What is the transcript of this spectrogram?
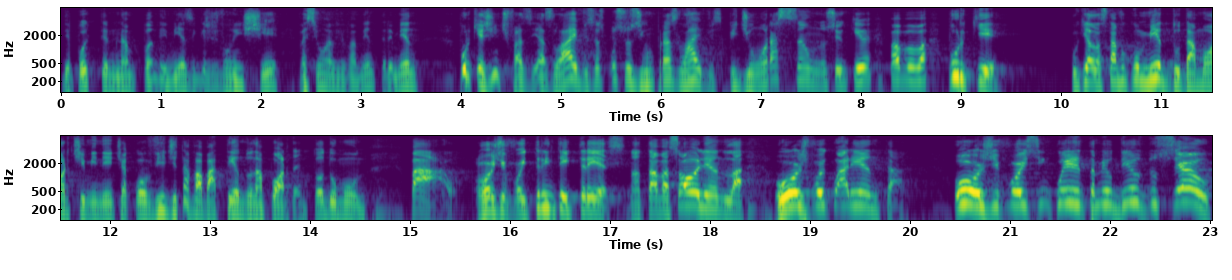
depois que terminar a pandemia, as igrejas vão encher, vai ser um avivamento tremendo. Porque a gente fazia as lives, as pessoas iam para as lives, pediam oração, não sei o quê. Pá, pá, pá. Por quê? Porque elas estavam com medo da morte iminente, a Covid estava batendo na porta de todo mundo. Pá, hoje foi 33, nós estava só olhando lá. Hoje foi 40, hoje foi 50, meu Deus do céu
